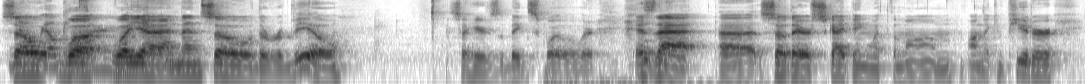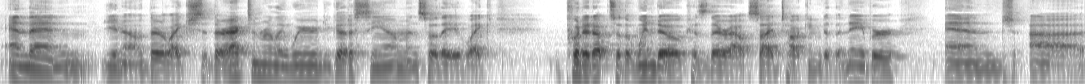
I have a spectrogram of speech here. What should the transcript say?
So real well, well, yeah, and then so the reveal. So here's the big spoiler alert: is that uh, so they're skyping with the mom on the computer, and then you know they're like they're acting really weird. You got to see them, and so they like put it up to the window because they're outside talking to the neighbor, and uh,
